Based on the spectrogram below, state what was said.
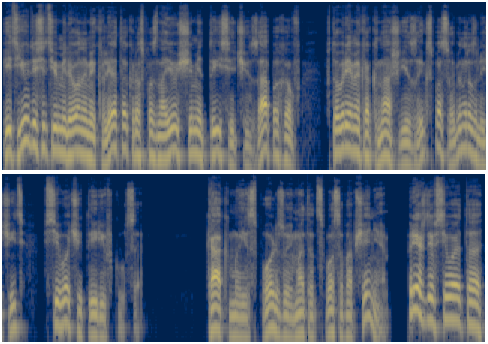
50 миллионами клеток, распознающими тысячи запахов, в то время как наш язык способен различить всего четыре вкуса. Как мы используем этот способ общения? Прежде всего, это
